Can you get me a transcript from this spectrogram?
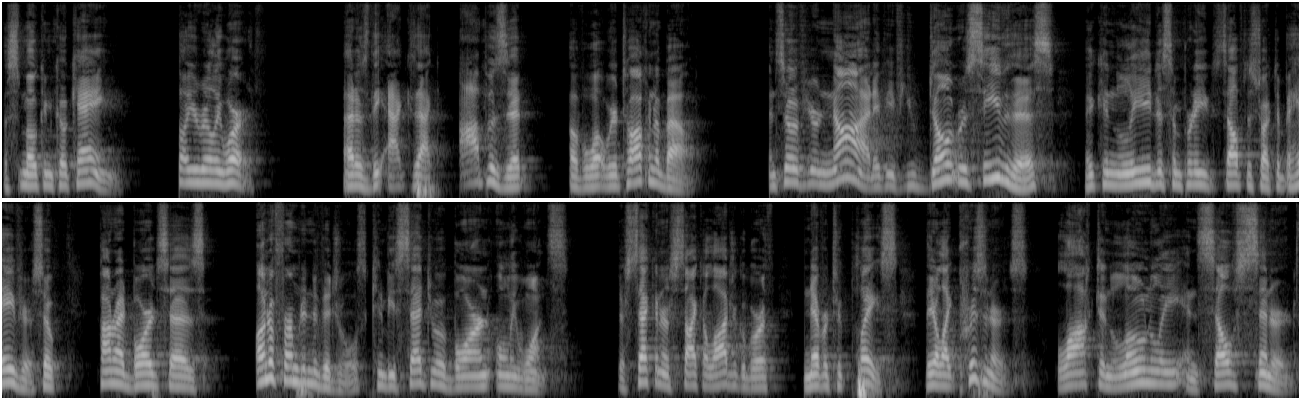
of smoking cocaine. That's all you're really worth. That is the exact opposite of what we're talking about. And so, if you're not, if, if you don't receive this, it can lead to some pretty self destructive behavior. So, Conrad Baars says unaffirmed individuals can be said to have born only once. Their second or psychological birth never took place. They are like prisoners, locked and lonely and self centered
